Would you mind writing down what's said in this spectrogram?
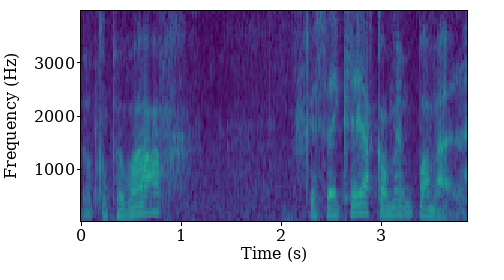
Donc on peut voir que ça éclaire quand même pas mal.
